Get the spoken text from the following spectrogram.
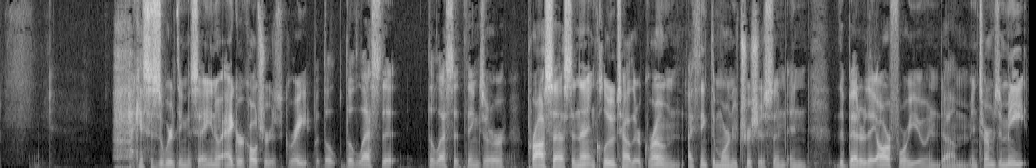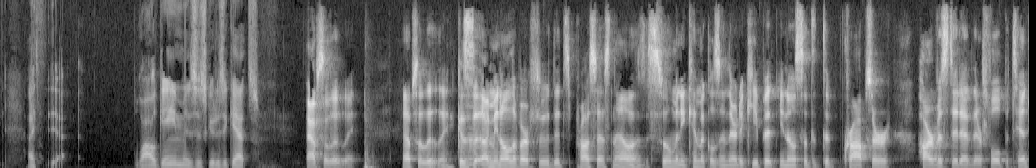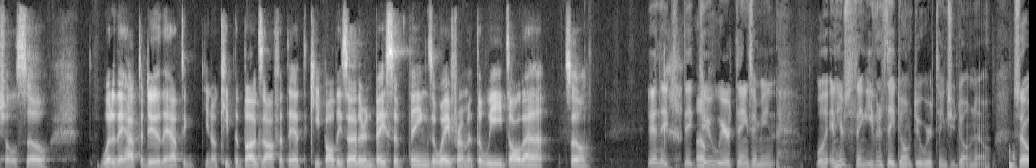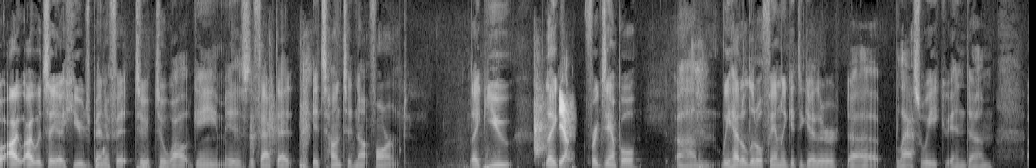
I guess this is a weird thing to say. You know, agriculture is great, but the the less that the less that things are processed, and that includes how they're grown. I think the more nutritious and and the better they are for you. And um, in terms of meat, I th- wild game is as good as it gets. Absolutely. Absolutely, because I mean, all of our food that's processed now has so many chemicals in there to keep it, you know, so that the crops are harvested at their full potential. So, what do they have to do? They have to, you know, keep the bugs off it. They have to keep all these other invasive things away from it, the weeds, all that. So, yeah, and they they um, do weird things. I mean, well, and here's the thing: even if they don't do weird things, you don't know. So I, I would say a huge benefit to to wild game is the fact that it's hunted, not farmed. Like you, like yeah. For example, um, we had a little family get together uh, last week, and um,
